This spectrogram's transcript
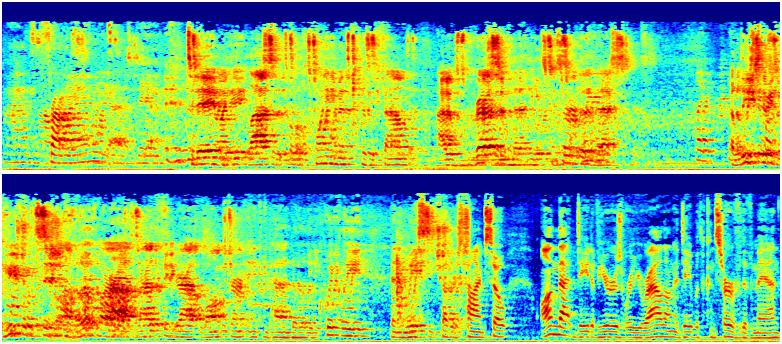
From Miami, yeah. Today, my date lasted a total of 20 minutes because he found that I was progressive and that he was conservative next. At least it was a mutual decision on both parties to rather figure out long-term incompatibility quickly than waste each other's time. So, on that date of yours where you were out on a date with a conservative man,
